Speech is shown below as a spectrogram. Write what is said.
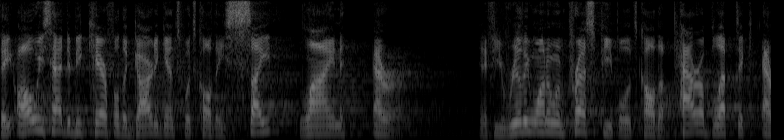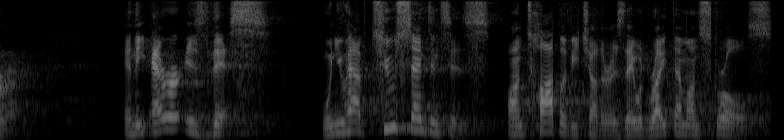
they always had to be careful to guard against what's called a sight line error. And if you really want to impress people, it's called a parableptic error. And the error is this when you have two sentences on top of each other, as they would write them on scrolls,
